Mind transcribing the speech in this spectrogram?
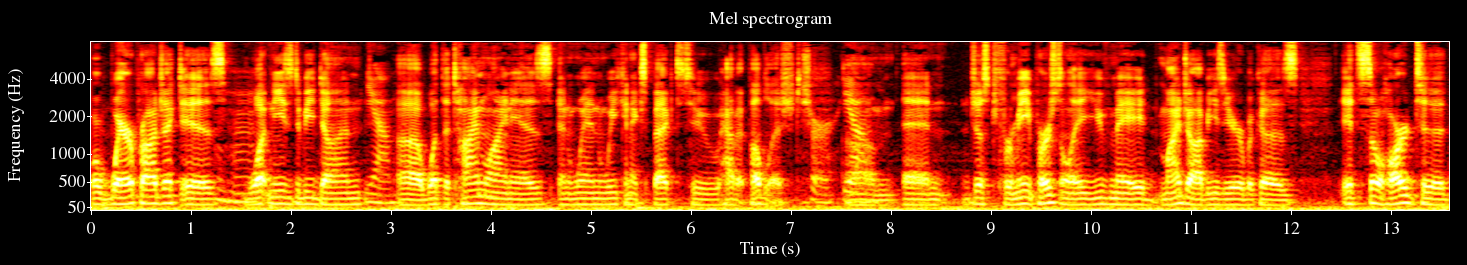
or where a project is, what needs to be done, Mm-hmm. Yeah. uh, what the timeline is, and when we can expect to have it published. Sure. Yeah. Um, and just for me personally, you've made my job easier because it's so hard to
